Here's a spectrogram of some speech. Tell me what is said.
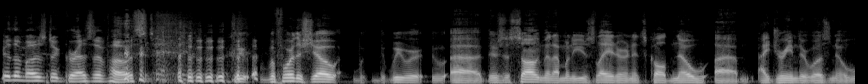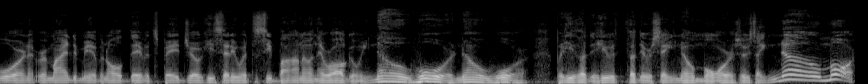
You're the most aggressive host. We- before the show, we were. Uh, there's a song that I'm going to use later, and it's called "No." Um, I dreamed there was no war, and it reminded me of an old David Spade joke. He said he went to see Bono, and they were all going, "No war, no war," but he thought that he was, thought they were saying "no more," so he's like, "No more,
